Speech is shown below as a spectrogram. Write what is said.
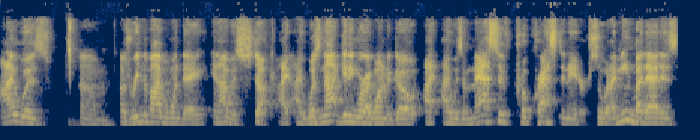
I was um, I was reading the Bible one day and I was stuck. I, I was not getting where I wanted to go. I, I was a massive procrastinator. So what I mean by that is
